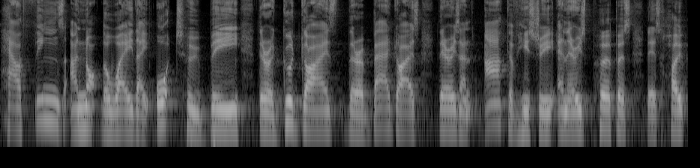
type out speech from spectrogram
how things are not the way they ought to be. There are good guys, there are bad guys, there is an arc of history, and there is purpose, there's hope.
